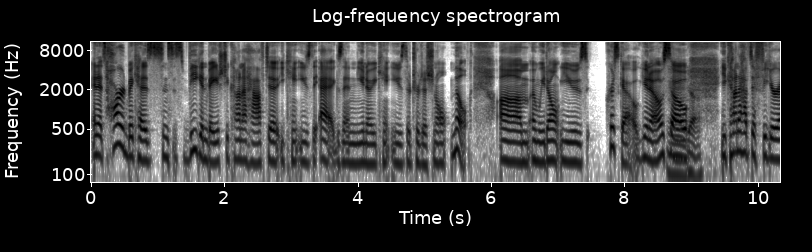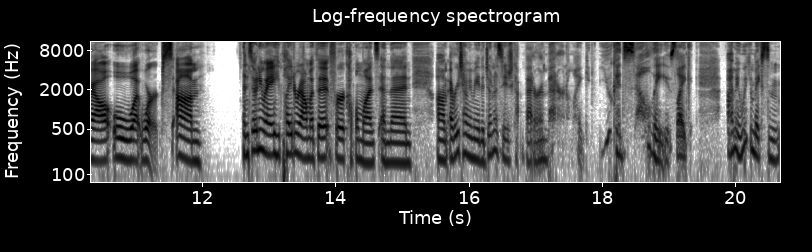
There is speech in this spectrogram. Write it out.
and it's hard because since it's vegan based, you kind of have to. You can't use the eggs, and you know you can't use the traditional milk, um, and we don't use Crisco. You know, so yeah. you kind of have to figure out what works. Um, and so anyway, he played around with it for a couple months, and then um, every time he made the donuts, they just got better and better. And I'm like, you could sell these. Like, I mean, we can make some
